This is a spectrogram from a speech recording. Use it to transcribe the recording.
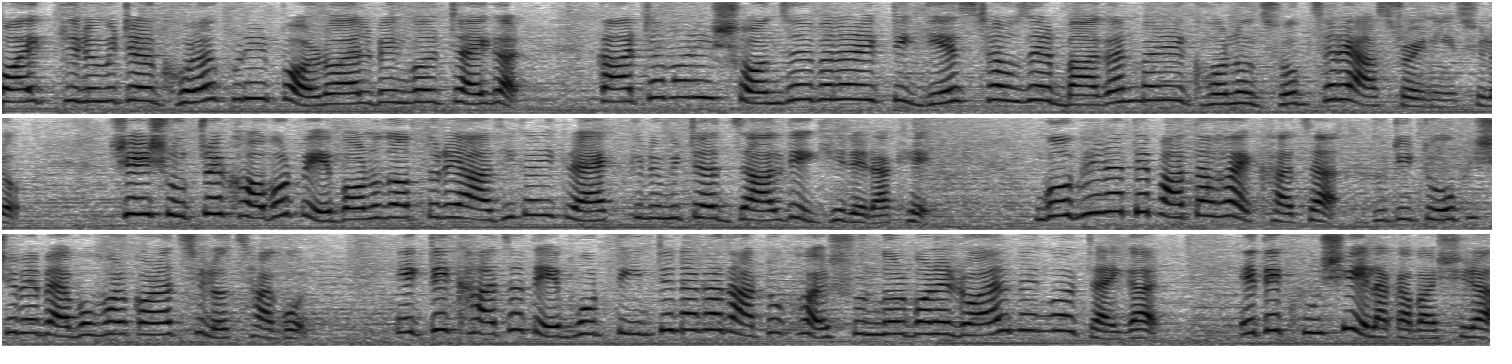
কয়েক কিলোমিটার ঘোরাঘুরির পর রয়্যাল বেঙ্গল টাইগার কাটামারির সঞ্জয়বেলার একটি গেস্ট হাউসের বাগান বাড়ির ঘন ঝোপঝাড়ে আশ্রয় নিয়েছিল। সেই সূত্রে খবর পেয়ে বন দপ্তরের আধিকারিকরা এক কিলোমিটার জাল দিয়ে ঘিরে রাখে। গভীর রাতে পাতা হয় খাঁচা। দুটি টোপ হিসেবে ব্যবহার করা ছিল ছাগল। একটি খাঁচাতে ভোর তিনটে নাগাদ আটক হয় সুন্দরবনের রয়্যাল বেঙ্গল টাইগার। এতে খুশি এলাকাবাসীরা।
